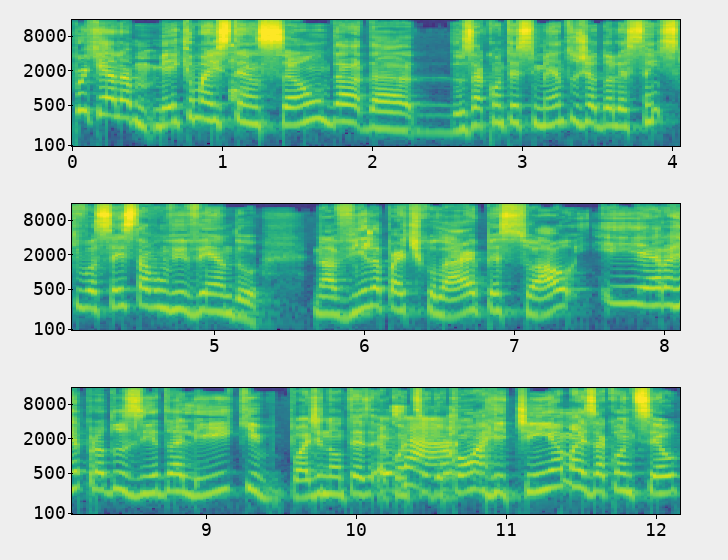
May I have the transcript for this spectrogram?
Porque era meio que uma extensão da, da, dos acontecimentos de adolescentes que vocês estavam vivendo na vida particular, pessoal, e era reproduzido ali, que pode não ter Exato. acontecido com a Ritinha, mas aconteceu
